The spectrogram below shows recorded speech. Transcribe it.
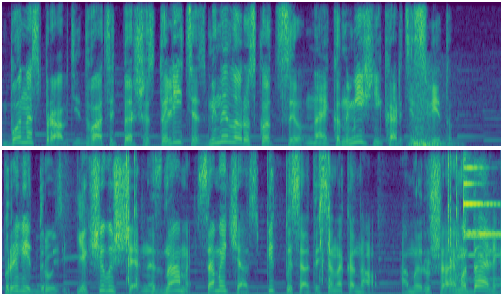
Бо насправді 21 століття змінило розклад сил на економічній карті світу. Привіт, друзі! Якщо ви ще не з нами, саме час підписатися на канал. А ми рушаємо далі.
